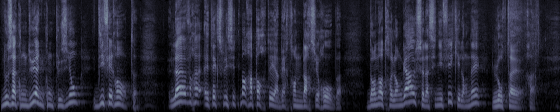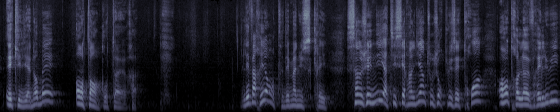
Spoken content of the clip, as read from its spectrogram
nous a conduit à une conclusion différente. L'œuvre est explicitement rapportée à Bertrand Bar sur Aube. Dans notre langage, cela signifie qu'il en est l'auteur et qu'il y est nommé en tant qu'auteur. Les variantes des manuscrits s'ingénient à tisser un lien toujours plus étroit entre l'œuvre et lui,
